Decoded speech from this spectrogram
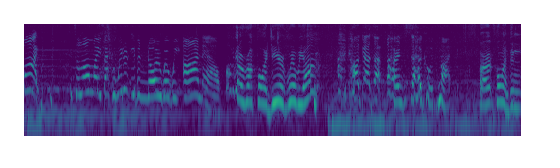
Mike! It's a long way back and we don't even know where we are now. I've got a rough idea of where we are. I can't go that far in circles, Mike. All right, fine. Then,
